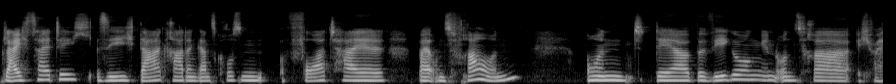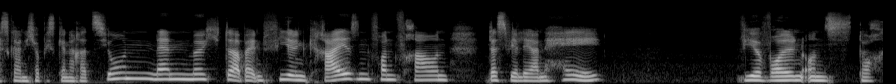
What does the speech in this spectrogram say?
gleichzeitig sehe ich da gerade einen ganz großen Vorteil bei uns Frauen und der Bewegung in unserer, ich weiß gar nicht, ob ich es Generation nennen möchte, aber in vielen Kreisen von Frauen, dass wir lernen, hey, wir wollen uns doch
